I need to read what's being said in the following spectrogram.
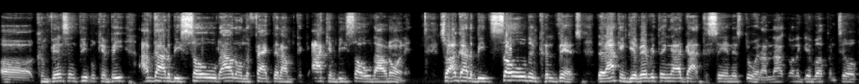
uh, convincing people can be. I've got to be sold out on the fact that I'm I can be sold out on it. So I got to be sold and convinced that I can give everything I got to seeing this through, and I'm not going to give up until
